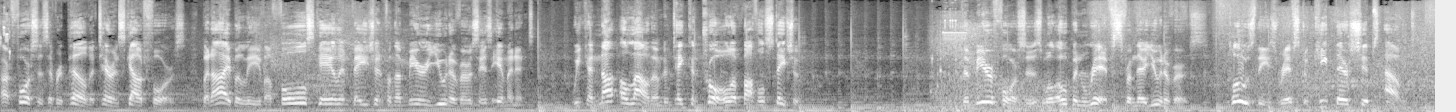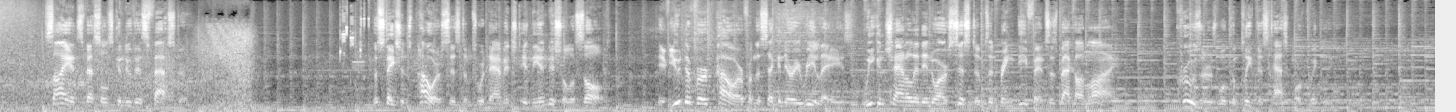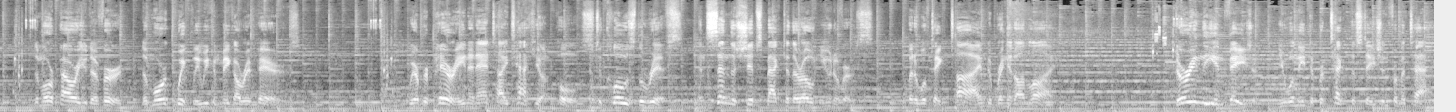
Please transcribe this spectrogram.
Our forces have repelled a Terran scout force, but I believe a full-scale invasion from the Mirror universe is imminent. We cannot allow them to take control of Bothell Station. The Mirror forces will open rifts from their universe. Close these rifts to keep their ships out. Science vessels can do this faster. The station's power systems were damaged in the initial assault. If you divert power from the secondary relays, we can channel it into our systems and bring defenses back online. Cruisers will complete this task more quickly. The more power you divert, the more quickly we can make our repairs. We're preparing an anti-tachyon pulse to close the rifts and send the ships back to their own universe. But it will take time to bring it online. During the invasion, you will need to protect the station from attack.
